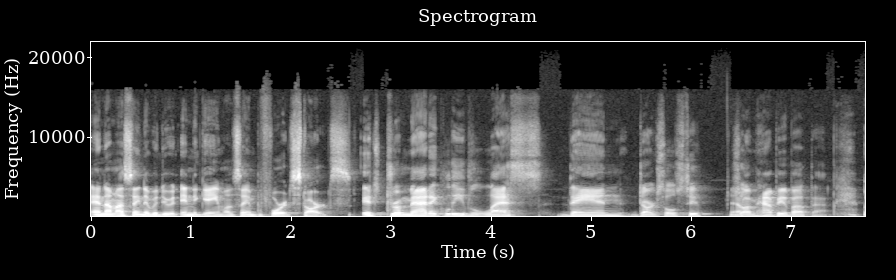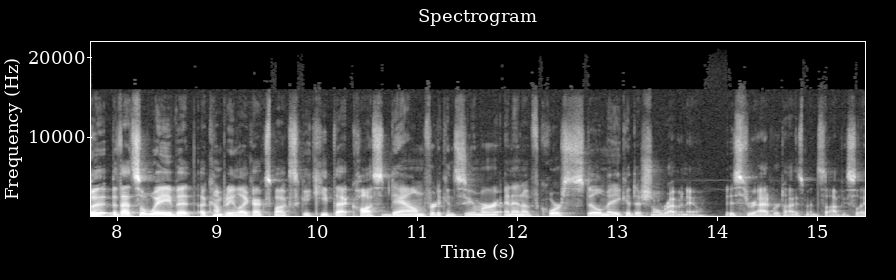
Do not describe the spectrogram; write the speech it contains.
and i'm not saying they would do it in the game i'm saying before it starts It's dramatically less than Dark Souls 2. So I'm happy about that. but but that's a way that a company like xbox could keep that cost down for the consumer and then of course still make additional revenue is through advertisements obviously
